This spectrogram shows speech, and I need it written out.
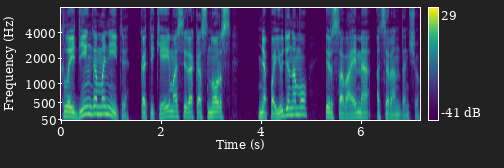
Klaidinga manyti, kad tikėjimas yra kas nors nepajudinamo ir savaime atsirandančio.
